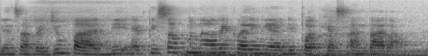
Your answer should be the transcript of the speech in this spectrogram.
dan sampai jumpa di episode menarik lainnya di podcast Antara.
